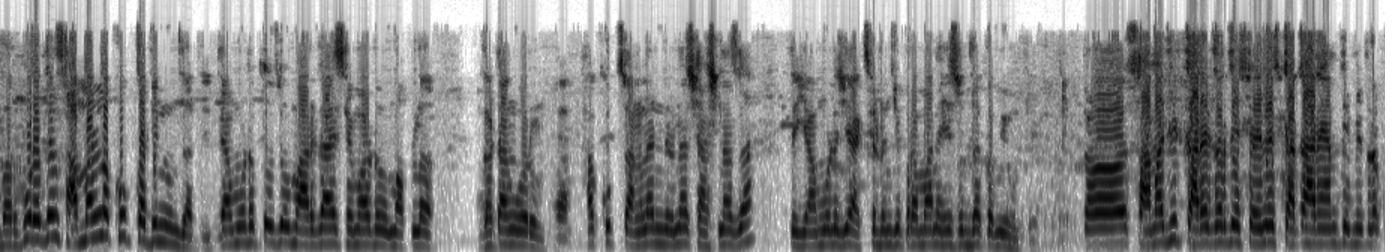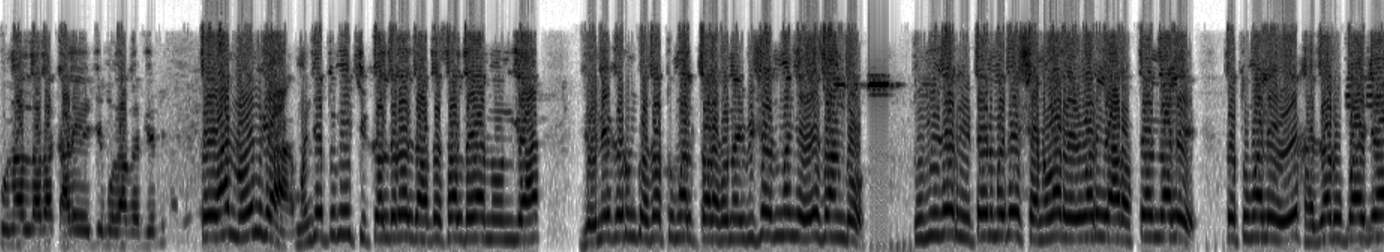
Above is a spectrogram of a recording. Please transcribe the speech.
भरपूर होतं सांभाळणं खूप कठीण होऊन जाते. त्यामुळे तो जो मार्ग आहे सेमाडोम आपलं घटांगवरून हा. खूप चांगला निर्णय शासनाचा. तर यामुळे जे ऍक्सिडेंटचे प्रमाण हे सुद्धा कमी होते. तर सामाजिक कार्यकर्ते शैलेश काका आणि आमचे मित्र कुणाल दादा काळे याची मुलाखत घेतली. तर या नोंद घ्या. म्हणजे तुम्ही चिखलदऱ्याला जात असाल तर या नोंद घ्या. जेणेकरून कसं तुम्हाला त्रास होणार. विशेष म्हणजे हे सांगतो तुम्ही जर रिटर्नमध्ये शनिवार रविवारी या रस्त्याने झाले तर तुम्हाला एक हजार रुपयाच्या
